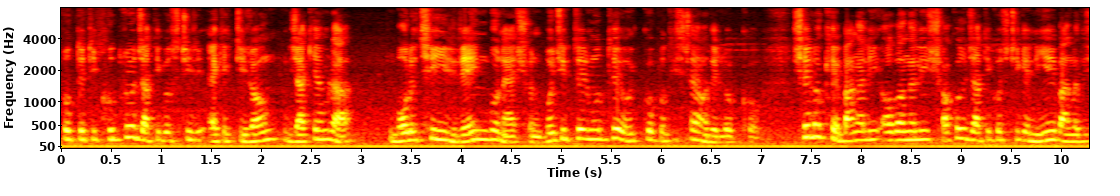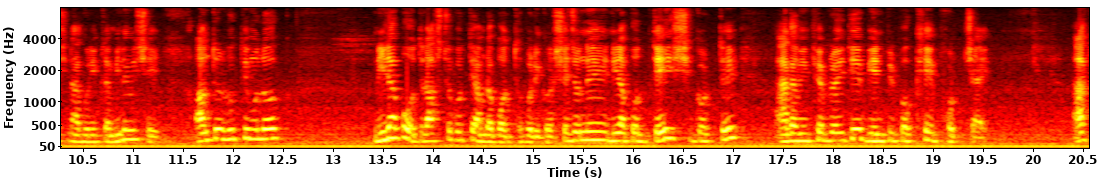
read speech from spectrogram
প্রত্যেকটি ক্ষুদ্র জাতিগোষ্ঠীর এক একটি রং, যাকে আমরা বলেছি রেইনবো ন্যাশন, বৈচিত্র্যের মধ্যে ঐক্য প্রতিষ্ঠা আমাদের লক্ষ্য। সে লক্ষ্যে বাঙালি, অবাঙালি সকল জাতিগোষ্ঠীকে নিয়ে বাংলাদেশি নাগরিকরা মিলেমিশে অন্তর্ভুক্তিমূলক, নিরাপদ রাষ্ট্র করতে আমরা বদ্ধপরিকর। সেজন্য নিরাপদ দেশ গড়তে আগামী ফেব্রুয়ারিতে বিএনপির পক্ষে ভোট চাই। আজ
